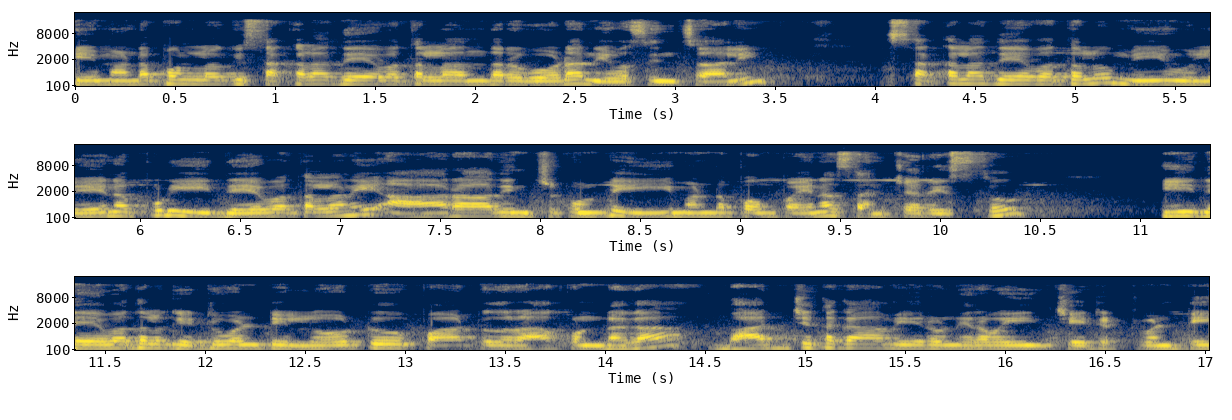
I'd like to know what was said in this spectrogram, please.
ఈ మండపంలోకి సకల దేవతలు అందరూ కూడా నివసించాలి. సకల దేవతలు మేము లేనప్పుడు ఈ దేవతలని ఆరాధించుకుంటూ ఈ మండపం పైన సంచరిస్తూ ఈ దేవతలకు ఎటువంటి లోటు పాటు రాకుండగా బాధ్యతగా మీరు నిర్వహించేటటువంటి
